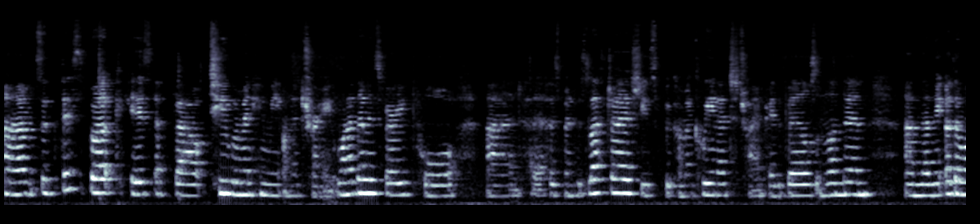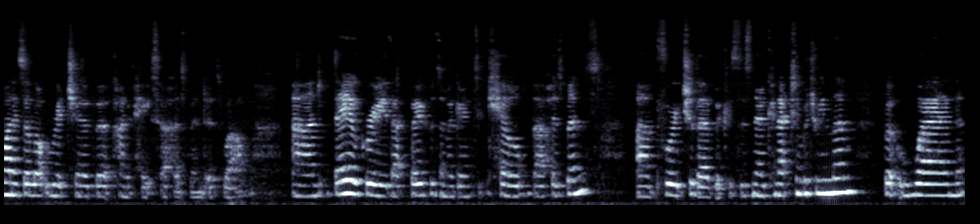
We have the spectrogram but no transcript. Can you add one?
Um, so this book is about two women who meet on a train. One of them is very poor and her husband has left her. She's become a cleaner to try and pay the bills in London. And then the other one is a lot richer but kind of hates her husband as well. And they agree that both of them are going to kill their husbands um, for each other because there's no connection between them. But when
